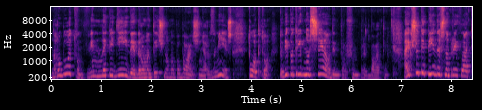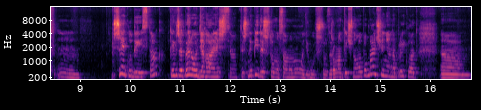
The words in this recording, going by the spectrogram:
на роботу, він не підійде до романтичного побачення, розумієш? Тобто тобі потрібно ще один парфум придбати. А якщо ти підеш, наприклад, ще кудись, так? Ти вже переодягаєшся, ти ж не підеш в тому самому одягу, що з романтичного побачення, наприклад, ем,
